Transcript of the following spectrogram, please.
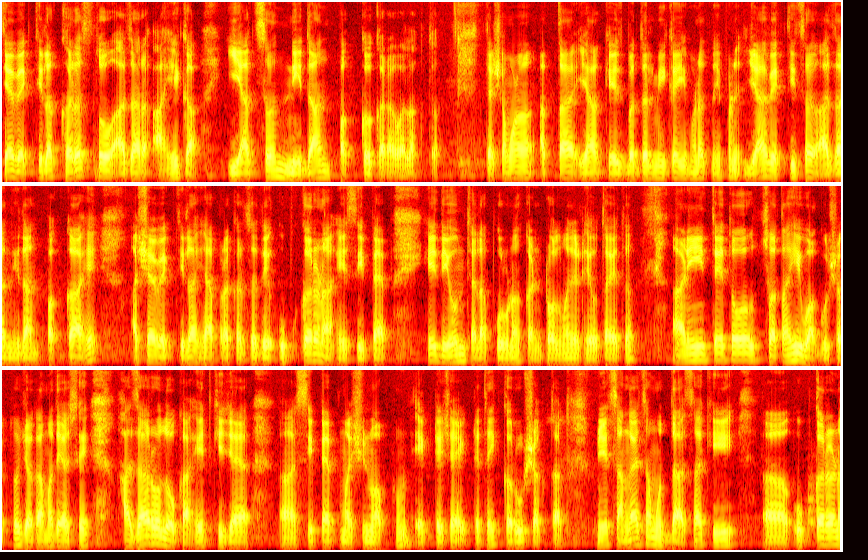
त्या व्यक्तीला खरंच तो आजार आहे का याचं निदान पक्क करावं लागतं. त्याच्यामुळं आत्ता या केसबद्दल मी काही म्हणत नाही पण ज्या व्यक्तीचं आजार निदान पक्क आहे अशा व्यक्तीला ह्या प्रकारचं जे उपकरण आहे सी पॅप हे देऊन त्याला पूर्ण कंट्रोलमध्ये ठेवता येतं. आणि ते तो स्वतःही वागू शकतो. जगामध्ये असे हजारो लोक आहेत की ज्या सी पॅप मशीन वापरून एकटेच्या एकटे ते करू शकतात. म्हणजे सांगायचा मुद्दा असा की उपकरण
